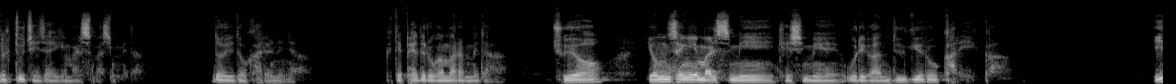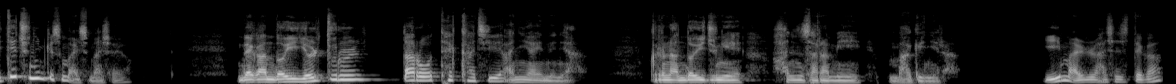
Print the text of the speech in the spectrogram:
열두 제자에게 말씀하십니다. 너희도 가려느냐? 그때 베드로가 말합니다. 주여 영생의 말씀이 계심에 우리가 누게로 가리까? 이때 주님께서 말씀하셔요. 내가 너희 열두를 따로 택하지 아니하였느냐? 그러나 너희 중에 한 사람이 마귀니라. 이 말을 하셨을 때가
